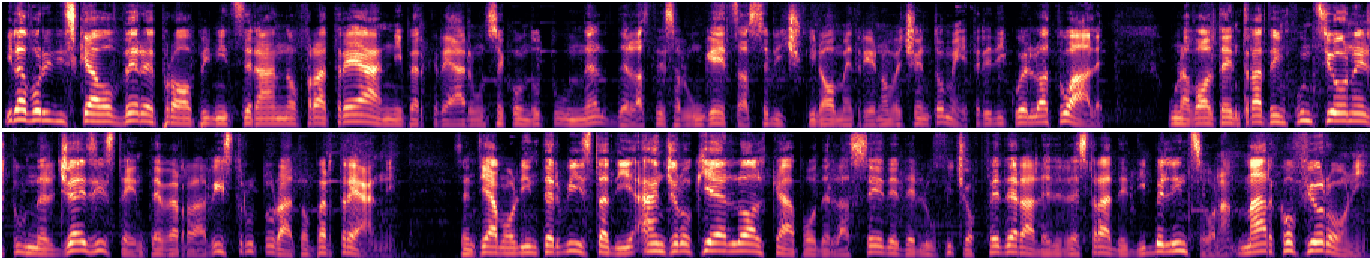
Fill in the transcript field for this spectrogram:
I lavori di scavo vero e proprio inizieranno fra tre anni per creare un secondo tunnel della stessa lunghezza, 16 km e 900 metri di quello attuale. Una volta entrato in funzione, il tunnel già esistente verrà ristrutturato per tre anni. Sentiamo l'intervista di Angelo Chiello al capo della sede dell'Ufficio federale delle strade di Bellinzona, Marco Fioroni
